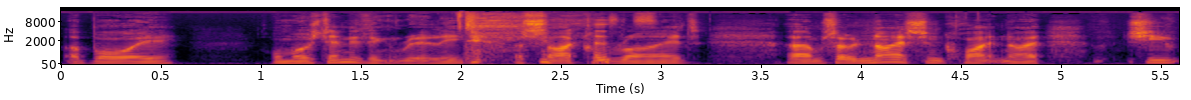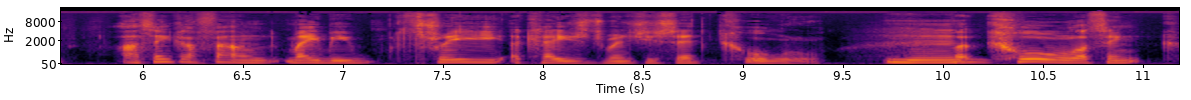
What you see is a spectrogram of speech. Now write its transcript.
a boy, almost anything really, a cycle ride. Um, so nice and quite nice. She, I think, I found maybe three occasions when she said "cool," Mm-hmm. but "cool," I think.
